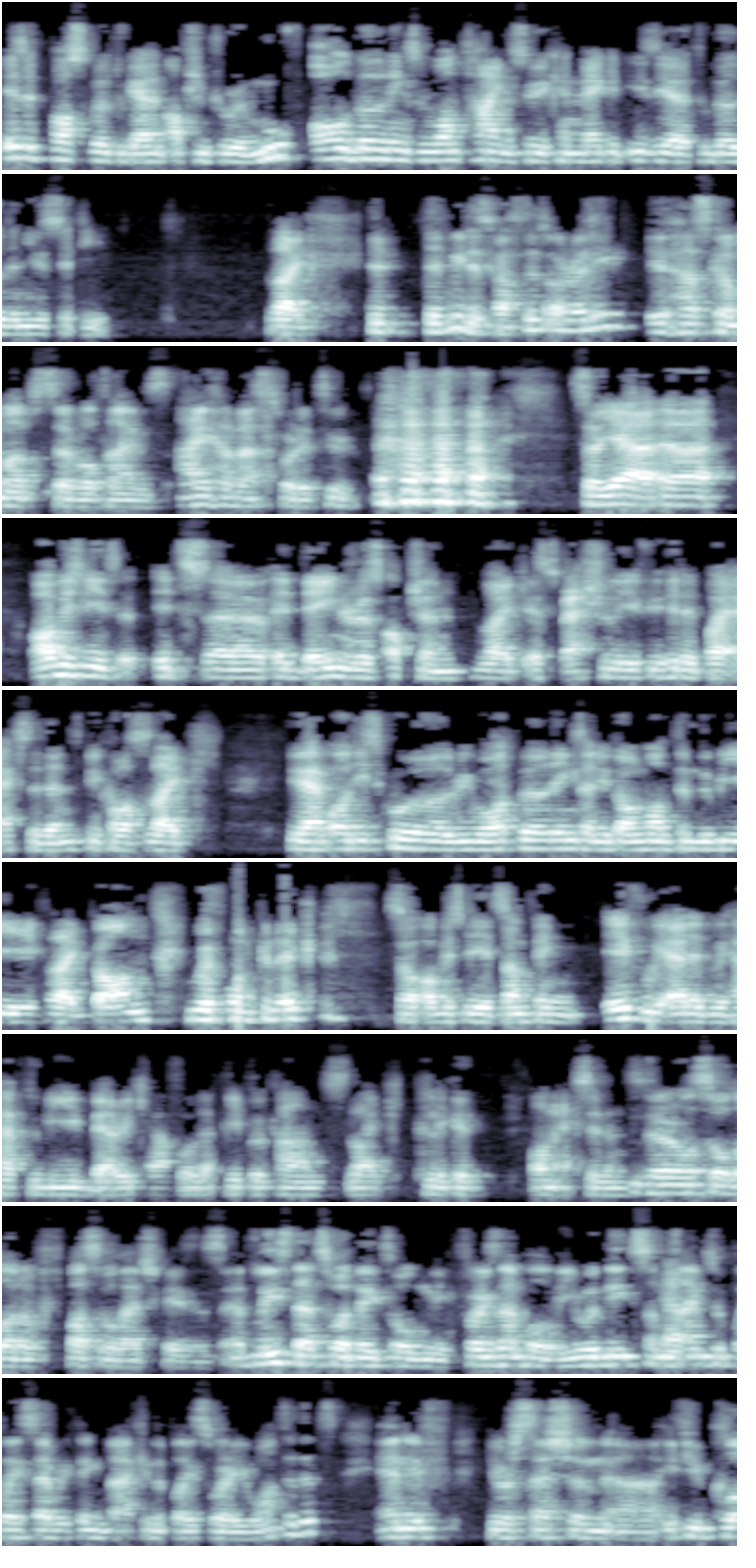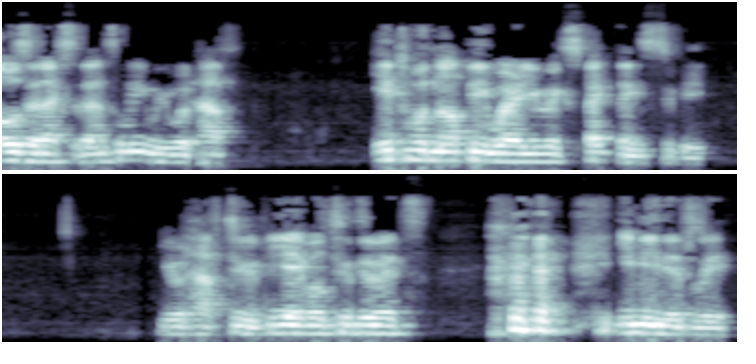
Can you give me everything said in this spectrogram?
is it possible to get an option to remove all buildings in one time so you can make it easier to build a new city? Like, did, did we discuss this already? It has come up several times. I have asked for it too. so yeah, uh, obviously it's it's uh, a dangerous option, like especially if you hit it by accident, because like you have all these cool reward buildings and you don't want them to be like gone with one click. So obviously it's something, if we add it, we have to be very careful that people can't like click it on accident. There are also a lot of possible edge cases. At least that's what they told me. For example, you would need some Yeah. time to place everything back in the place where you wanted it. And if your session, uh, if you close it accidentally, we would have, it would not be where you expect things to be. You would have to be able to do it immediately.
